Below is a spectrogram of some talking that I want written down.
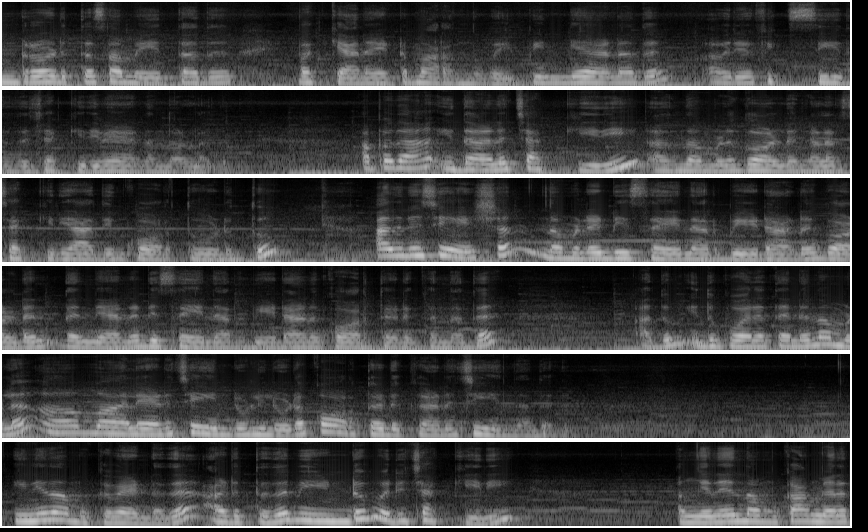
ഇൻട്രോ എടുത്ത സമയത്ത് അത് വയ്ക്കാനായിട്ട് മറന്നുപോയി. പിന്നെയാണ് അത് അവർ ഫിക്സ് ചെയ്തത് ചക്കിരി വേണമെന്നുള്ളത്. അപ്പോൾ ഇതാ ഇതാണ് ചക്കിരി. അത് നമ്മൾ ഗോൾഡൻ കളർ ചക്കിരി ആദ്യം കോർത്ത് കൊടുത്തു. അതിനുശേഷം നമ്മുടെ ഡിസൈനർ ബീഡാണ് ഗോൾഡൻ തന്നെയാണ് ഡിസൈനർ ബീഡാണ് കോർത്തെടുക്കുന്നത്. അതും ഇതുപോലെ തന്നെ നമ്മൾ ആ മാലയുടെ ചെയിന്റെ ഉള്ളിലൂടെ കോർത്തെടുക്കുകയാണ് ചെയ്യുന്നത്. ഇനി നമുക്ക് വേണ്ടത് അടുത്തത് വീണ്ടും ഒരു ചക്കിരി. അങ്ങനെ നമുക്ക് അങ്ങനെ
